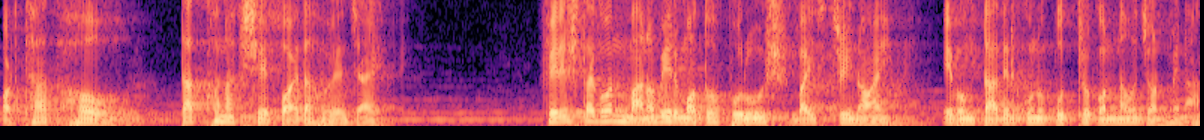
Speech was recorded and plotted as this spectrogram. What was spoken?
অর্থাৎ হও। তৎক্ষণাৎ সে পয়দা হয়ে যায়। ফেরেশতাগণ মানবের মতো পুরুষ বা স্ত্রী নয় এবং তাদের কোনো পুত্রকন্যাও জন্মে না।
